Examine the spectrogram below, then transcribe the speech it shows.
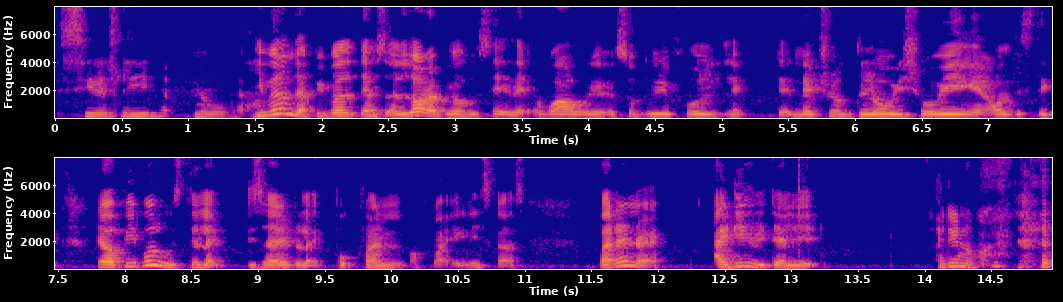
Seriously, no. Even are people. There's a lot of people who say that. Wow, you're so beautiful. Like the natural glow is showing and all these things. There are people who still like decided to like poke fun of my acne scars, but then right, I didn't retaliate. I didn't know.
